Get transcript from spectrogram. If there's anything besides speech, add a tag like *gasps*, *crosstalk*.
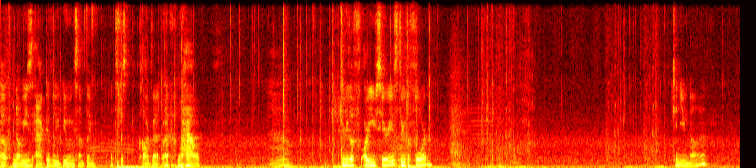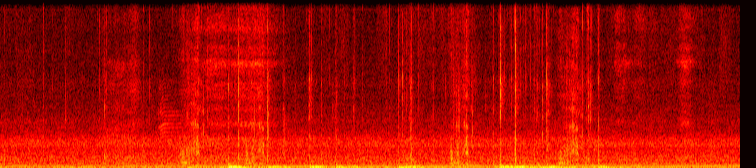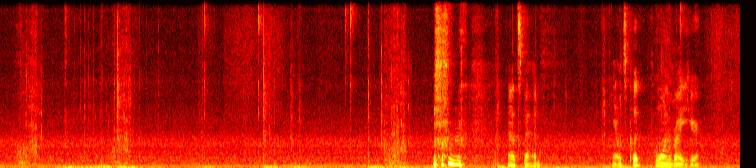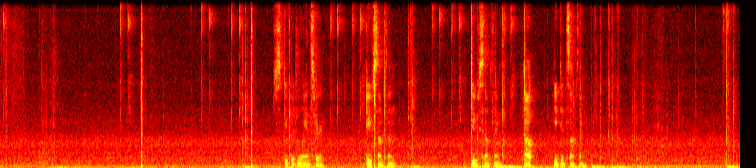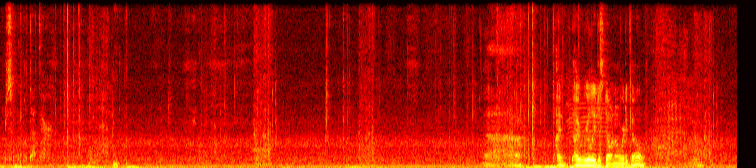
Oh, no, he's actively doing something. Let's just clog that. Uh, wow. Through the... Are you serious? Through the floor? Can you not? *laughs* That's bad. Yeah, let's put one right here. Stupid Lancer. Do something. Do something. Oh, he did something. Just gonna put that there. Uh, I, really just don't know where to go.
